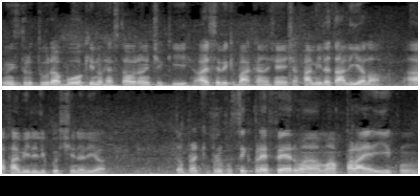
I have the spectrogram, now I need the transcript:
uma estrutura boa aqui no restaurante aqui. Olha você vê que bacana, gente. A família tá ali, olha lá. A família ali curtindo ali, ó. Então, pra, pra você que prefere uma, uma praia aí com,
